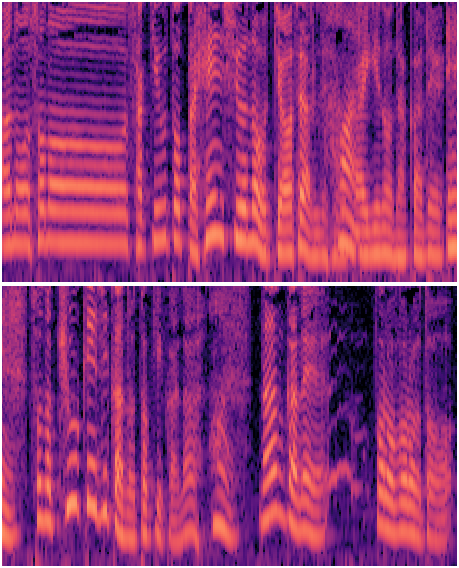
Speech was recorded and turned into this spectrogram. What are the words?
あの、その、さっき言うとった編集の打ち合わせあるでしょ、はい。会議の中で。ええ。その休憩時間の時かな。はい。なんかね、ポロポロと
